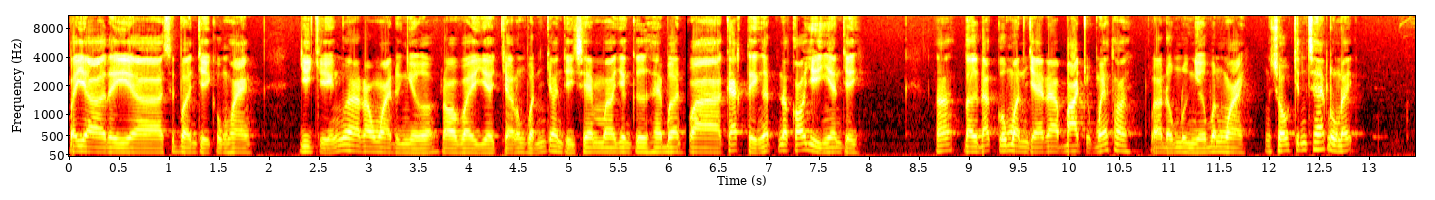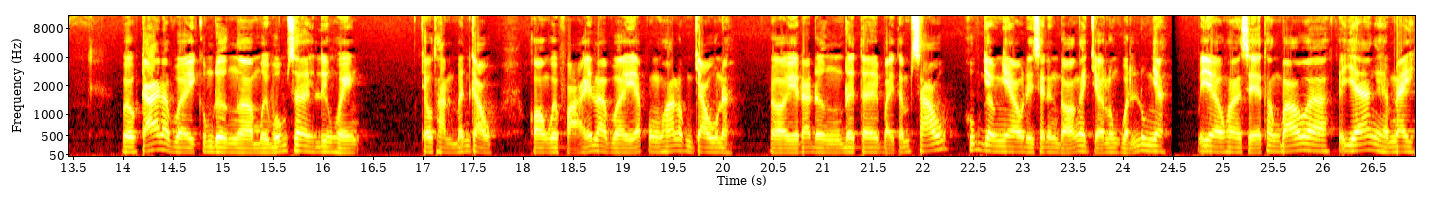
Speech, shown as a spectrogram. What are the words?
Bây giờ thì ờ, xin mời anh chị cùng Hoàng di chuyển ờ, ra ngoài đường nhựa rồi về chợ Long Vĩnh cho anh chị xem dân cư hai bên và các tiện ích nó có gì nha anh chị. Đó, từ đất của mình chạy ra 30 mét thôi là đụng đường nhựa bên ngoài, số chính xác luôn đấy. Về trái là về cung đường ờ, 14C liên huyện, Châu Thành, Bến Cầu. Còn về phải là về ấp Văn Hóa Long Châu nè. Rồi ra đường DT 786 khúc giao nhau thì sẽ đường đỏ ngay chợ Long Vĩnh luôn nha. Bây giờ Hoàng sẽ thông báo ờ, cái giá ngày hôm nay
